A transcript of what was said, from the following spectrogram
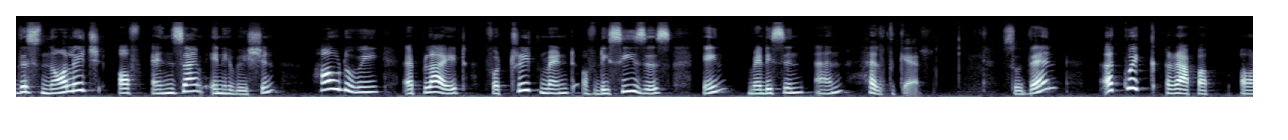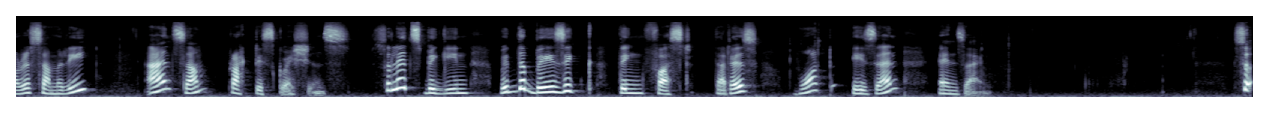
this knowledge of enzyme inhibition, how do we apply it for treatment of diseases in medicine and healthcare. So, then a quick wrap up or a summary and some practice questions. So, let us begin with the basic thing first that is what is an enzyme. So,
